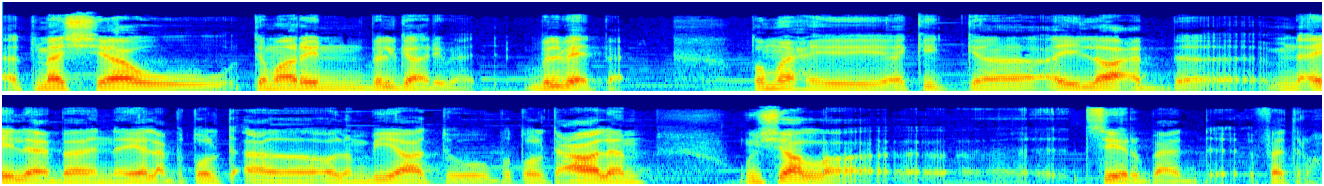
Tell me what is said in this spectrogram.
أتمشى وتمارين بالقاري بعد بالبيت بعد. طموحي أكيد كأي لاعب آه، من أي لعبة إنه يلعب بطولة أولمبيات وبطولة عالم. وإن شاء الله آه، تصير بعد فترة.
